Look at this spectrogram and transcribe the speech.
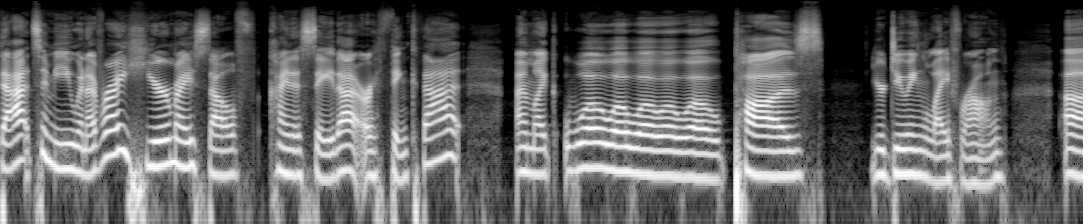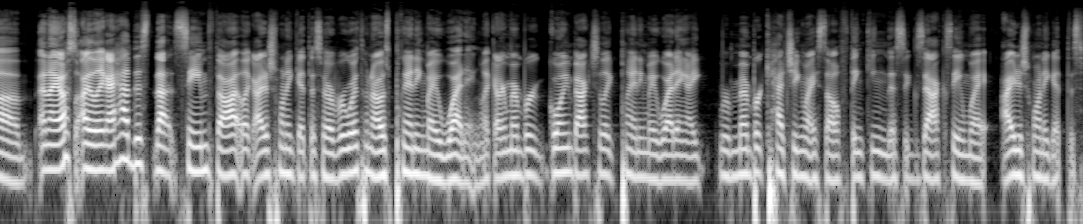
that to me, whenever I hear myself kind of say that or think that, I'm like, whoa, whoa, whoa, whoa, whoa, pause. You're doing life wrong. Um, and I also I like I had this that same thought like I just want to get this over with when I was planning my wedding. Like I remember going back to like planning my wedding, I remember catching myself thinking this exact same way. I just want to get this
